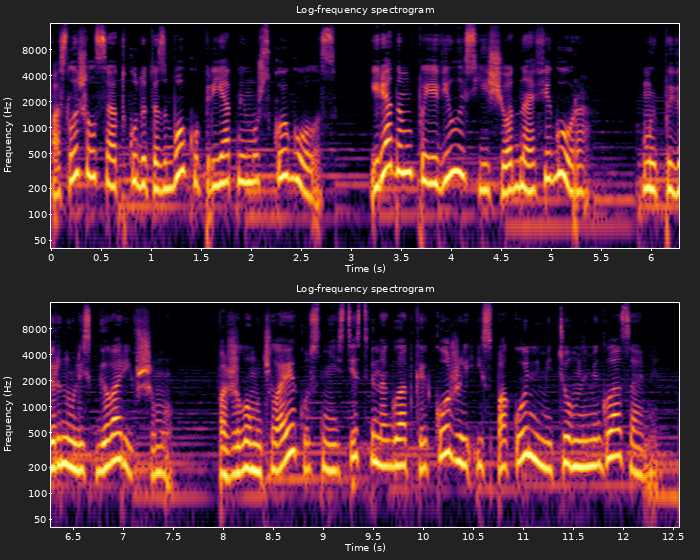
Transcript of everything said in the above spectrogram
Послышался откуда-то сбоку приятный мужской голос, и рядом появилась еще одна фигура. Мы повернулись к говорившему, пожилому человеку с неестественно гладкой кожей и спокойными темными глазами –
